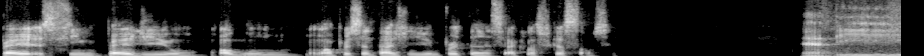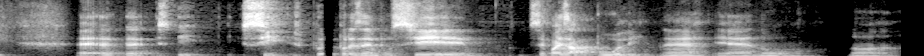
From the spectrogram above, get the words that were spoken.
per, sim, perde um, algum, uma porcentagem de importância a classificação, sim. É, e, é, é, e se, por, exemplo, se você faz a pole, né, é, no, no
